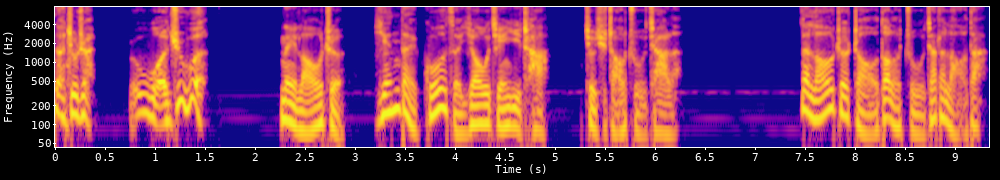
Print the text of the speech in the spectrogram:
那就这，我去问。那老者烟袋锅子腰间一插，就去找主家了。那老者找到了主家的老大，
